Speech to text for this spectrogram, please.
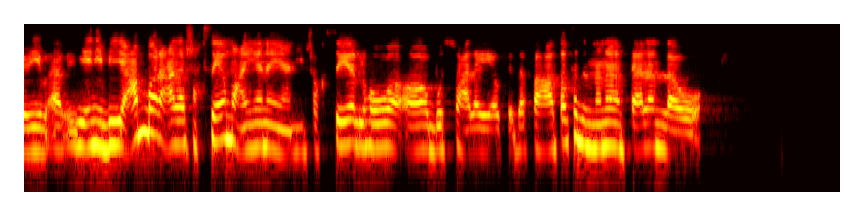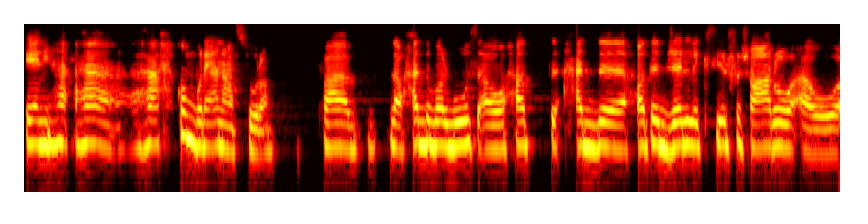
يبقى يعني بيعبر على شخصية معينة يعني شخصية اللي هو آه بصوا عليا وكده. فأعتقد إن أنا فعلا لو يعني هحكم بناء على الصورة. فلو حد بلبوس أو حط حد حاطط جل كتير في شعره أو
